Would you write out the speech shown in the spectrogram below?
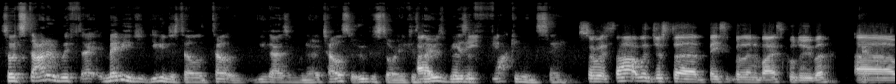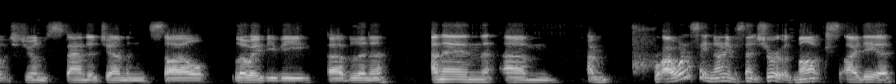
so it started with uh, maybe you, you can just tell tell you guys will know. Tell us the Uber story because Uh, those beers are fucking insane. So it started with just a basic Berliner Weisse called Uber, uh, which is your standard German style, low ABV uh, Berliner. And then um, I'm pr- I want to say 90% sure it was Mark's idea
